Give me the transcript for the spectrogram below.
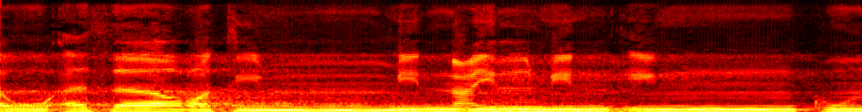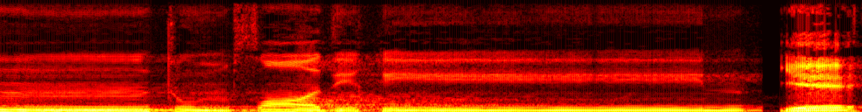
أو أثارة من علم إن كنتم صادقين Je,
